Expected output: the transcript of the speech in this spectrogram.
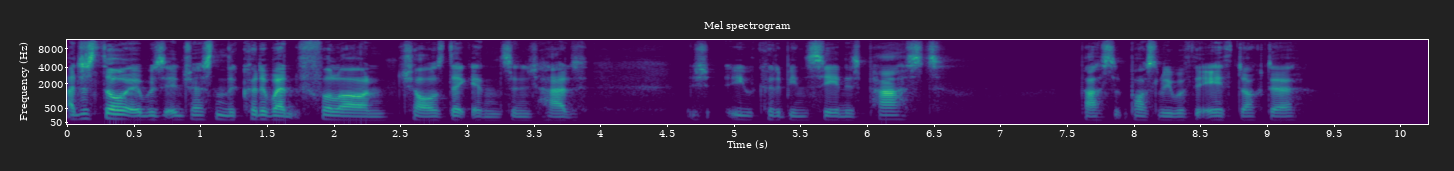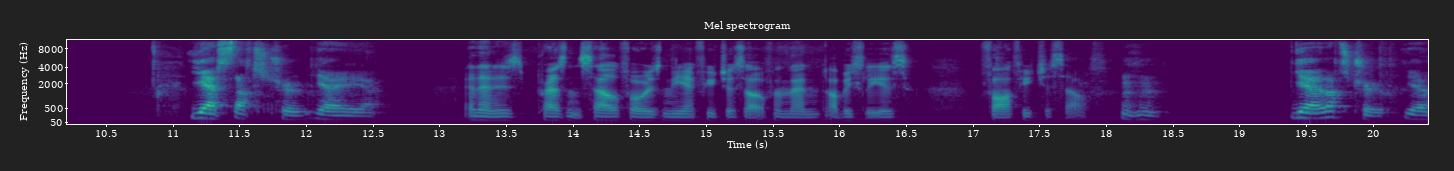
I just thought it was interesting. They could have went full on Charles Dickens and had he could have been seeing his past, past possibly with the Eighth Doctor, Yes, that's true. Yeah, yeah, yeah. and then his present self or his near future self, and then obviously his far future self. Mm-hmm. Yeah, that's true. Yeah.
